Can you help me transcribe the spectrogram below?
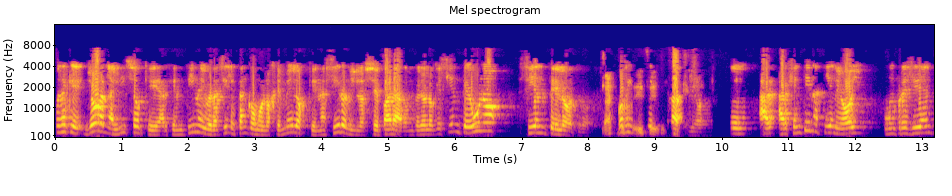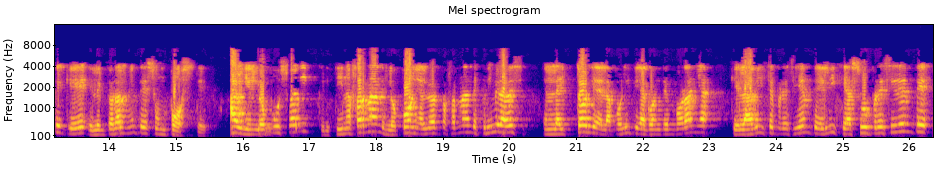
O sea que yo analizo que Argentina y Brasil están como los gemelos que nacieron y los separaron, pero lo que siente uno, siente el otro. Vos el- Ar- Argentina tiene hoy un presidente que electoralmente es un poste. Alguien lo puso ahí, Cristina Fernández, lo pone Alberto Fernández, primera vez en la historia de la política contemporánea que la vicepresidente elige a su presidente.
